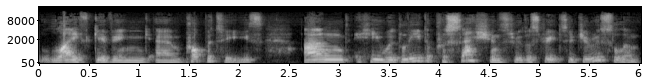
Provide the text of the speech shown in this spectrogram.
life giving um, properties, and he would lead a procession through the streets of Jerusalem.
